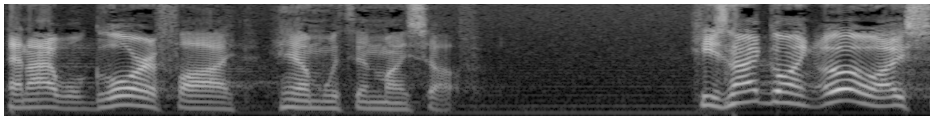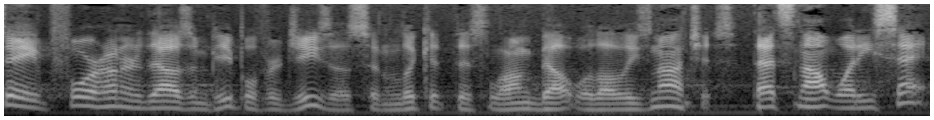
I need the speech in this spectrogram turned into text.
and I will glorify him within myself. He's not going, Oh, I saved 400,000 people for Jesus, and look at this long belt with all these notches. That's not what he's saying.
